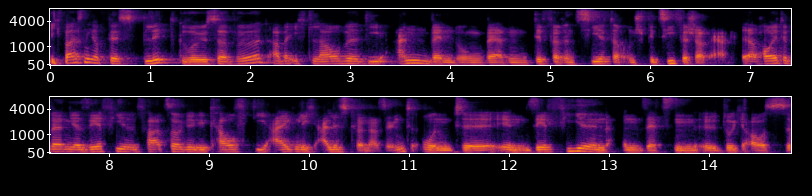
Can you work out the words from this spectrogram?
Ich weiß nicht, ob der Split größer wird, aber ich glaube, die Anwendungen werden differenzierter und spezifischer werden. Äh, heute werden ja sehr viele Fahrzeuge gekauft, die eigentlich Alleskönner sind und äh, in sehr vielen Ansätzen äh, durchaus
